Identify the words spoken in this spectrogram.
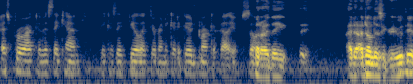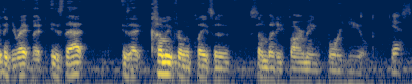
as proactive as they can because they feel like they're going to get a good market value. So But are they? I don't I don't disagree with you. I think you're right. But is that is that coming from a place of somebody farming for yield? yes,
